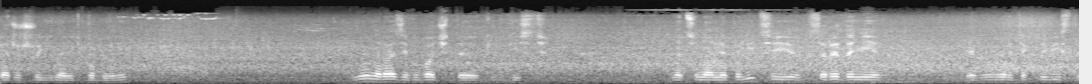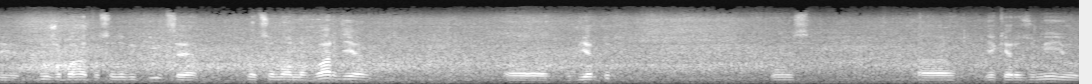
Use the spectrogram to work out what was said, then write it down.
Кажуть, що її навіть побили. Ну, наразі ви бачите кількість національної поліції. Всередині, як говорять активісти, дуже багато силовиків. Це Національна гвардія, е, Беркут. Ось. Як я розумію,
